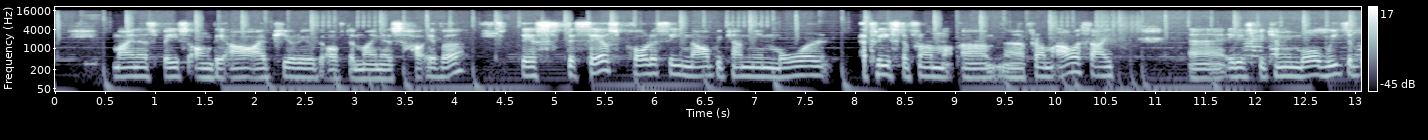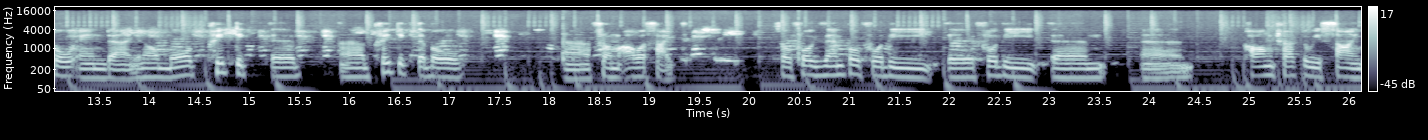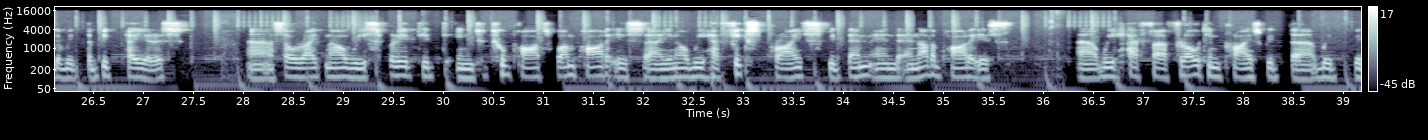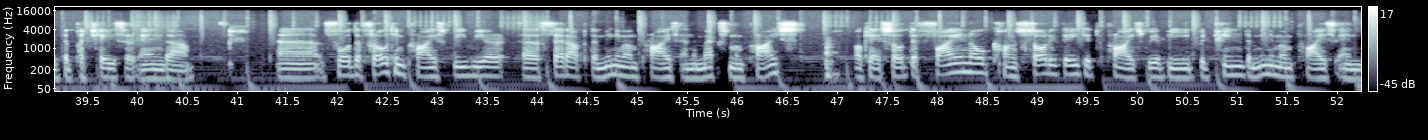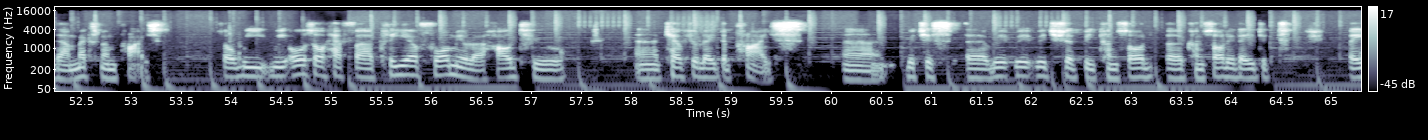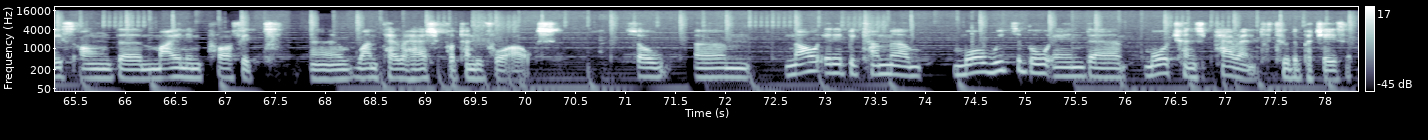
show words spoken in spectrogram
miners based on the RI period of the miners. However, this the sales policy now becoming more, at least from um, uh, from our side, uh, it is becoming more visible and uh, you know more predict, uh, uh predictable uh, from our side. So, for example, for the uh, for the um, um, contract we signed with the big players. so right now we split it into two parts. One part is you know we have fixed price with them, and another part is we have a floating price with with with the purchaser and uh, for the floating price, we will uh, set up the minimum price and the maximum price. Okay, so the final consolidated price will be between the minimum price and the maximum price. So we, we also have a clear formula how to uh, calculate the price, uh, which is uh, which should be consol- uh, consolidated based on the mining profit, one terahash for 24 hours. So um, now it become uh, more visible and uh, more transparent to the purchaser.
